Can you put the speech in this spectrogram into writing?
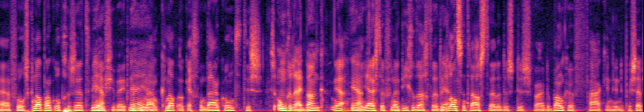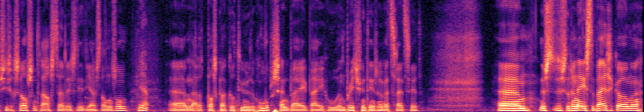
Uh, volgens Knapbank opgezet. Ja. Je weet waar ja, de naam Knap ook echt vandaan komt. Het is, het is omgedraaid bank. Ja, En juist ook vanuit die gedachte de klant centraal stellen. Dus, dus waar de banken vaak in, in de perceptie zichzelf centraal stellen, is dit juist andersom. Ja. Um, nou, dat past qua cultuur natuurlijk 100% bij, bij hoe een bridge in zo'n wedstrijd zit. Um, dus, dus René is erbij gekomen,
